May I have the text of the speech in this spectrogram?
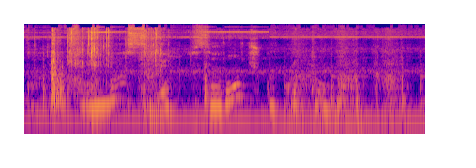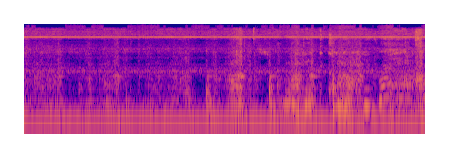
Так, ковбаски, сирочку куту. Сковорідка нагрівається.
